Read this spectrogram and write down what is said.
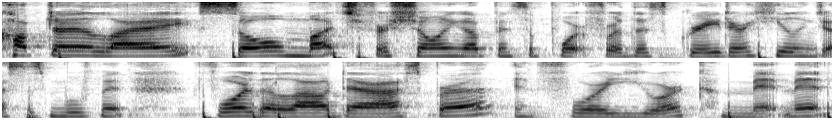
Kapja Lai so much for showing up in support for this greater healing justice movement for the Lao diaspora and for your commitment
